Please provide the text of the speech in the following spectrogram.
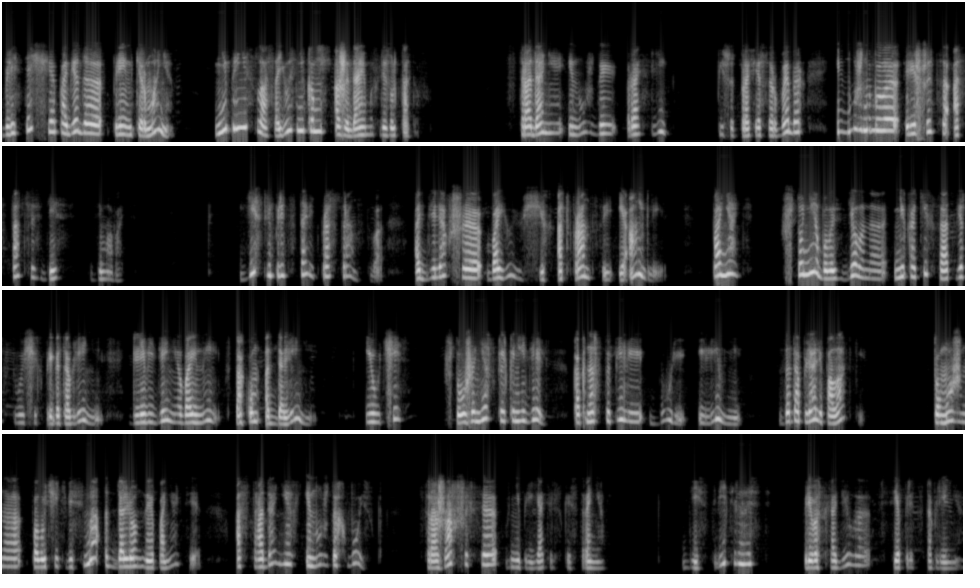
Блестящая победа при Инкермане не принесла союзникам ожидаемых результатов. Страдания и нужды росли, пишет профессор Вебер, и нужно было решиться остаться здесь зимовать. Если представить пространство, отделявшее воюющих от Франции и Англии, понять, что не было сделано никаких соответствующих приготовлений для ведения войны в таком отдалении, и учесть, что уже несколько недель, как наступили бури и ливни, затопляли палатки, то можно получить весьма отдаленное понятие о страданиях и нуждах войск, сражавшихся в неприятельской стране. Действительность превосходила все представления.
